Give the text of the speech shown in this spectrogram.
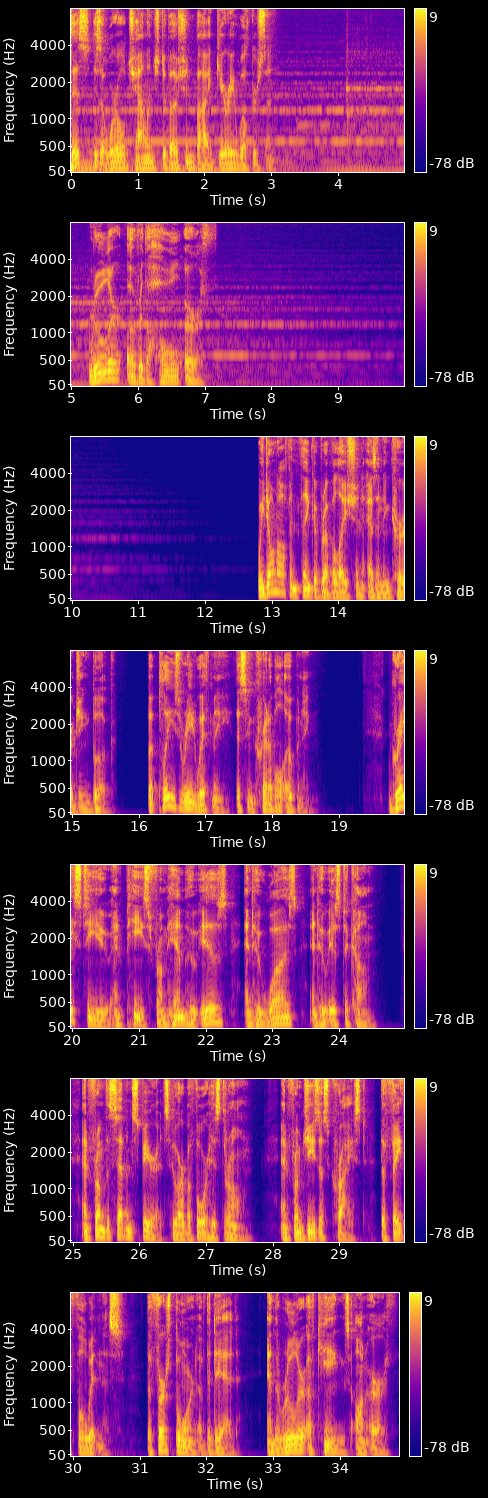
This is a World Challenge devotion by Gary Wilkerson. Ruler over the whole earth. We don't often think of Revelation as an encouraging book, but please read with me this incredible opening. Grace to you and peace from him who is, and who was, and who is to come, and from the seven spirits who are before his throne, and from Jesus Christ the faithful witness, the firstborn of the dead, and the ruler of kings on earth.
